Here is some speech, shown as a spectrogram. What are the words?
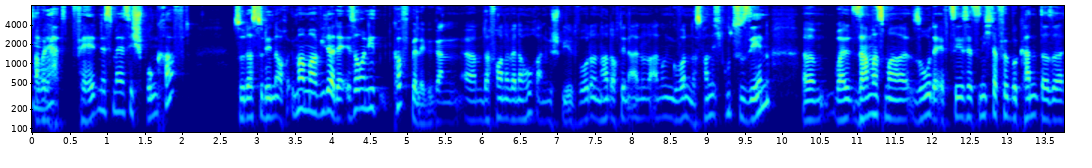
ja. aber der hat verhältnismäßig Sprungkraft sodass du den auch immer mal wieder, der ist auch in die Kopfbälle gegangen, ähm, da vorne, wenn er hoch angespielt wurde und hat auch den einen oder anderen gewonnen. Das fand ich gut zu sehen, ähm, weil sagen wir es mal so, der FC ist jetzt nicht dafür bekannt, dass er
